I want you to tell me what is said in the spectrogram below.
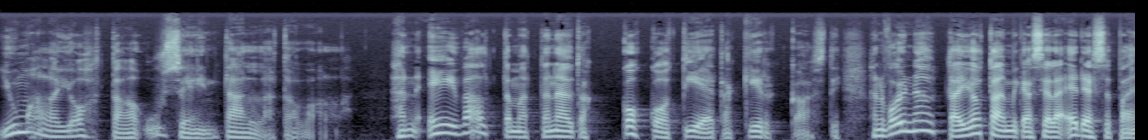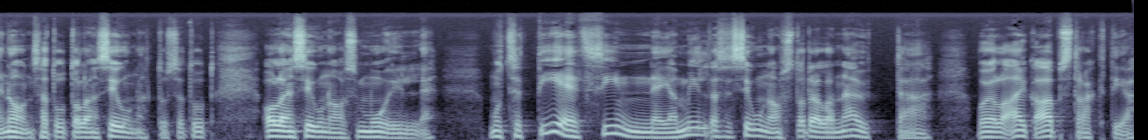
Jumala johtaa usein tällä tavalla. Hän ei välttämättä näytä koko tietä kirkkaasti. Hän voi näyttää jotain, mikä siellä edessäpäin on. Sä tuut olen siunattu, sä tuut olen siunaus muille – Mutta se tie sinne ja miltä se siunaus todella näyttää, voi olla aika abstraktia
